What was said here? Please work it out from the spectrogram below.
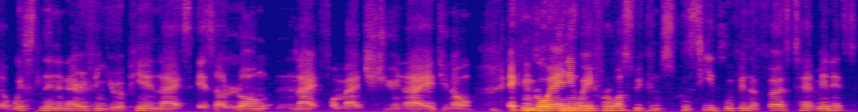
the whistling and everything. European nights It's a long night for Manchester United. You know, it can go any way for us. We can concede within the first ten minutes,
